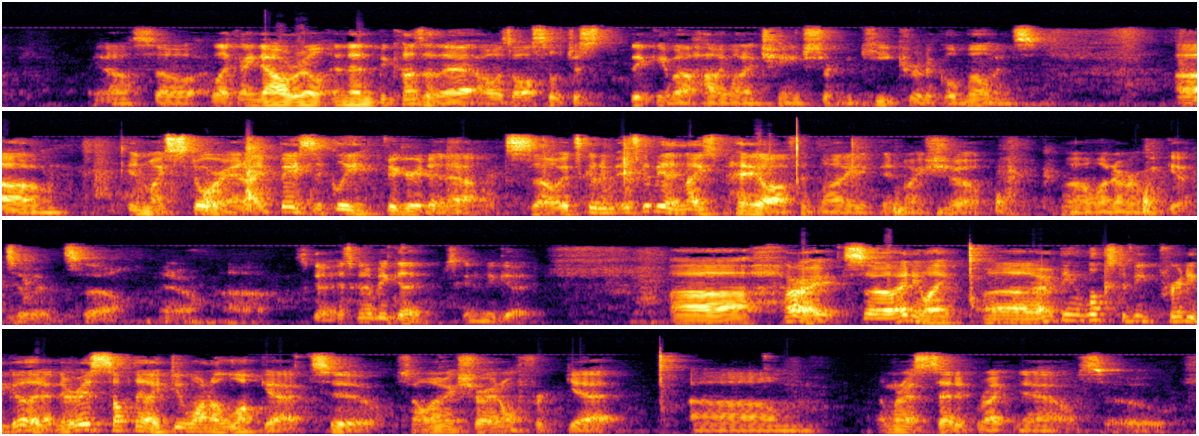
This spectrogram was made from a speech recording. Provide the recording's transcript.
You know, so like I now real, and then because of that, I was also just thinking about how I want to change certain key critical moments um, in my story, and I basically figured it out. So it's gonna it's gonna be a nice payoff in my in my show uh, whenever we get to it. So you know, uh, it's gonna it's gonna be good. It's gonna be good. Uh, all right. So anyway, uh, everything looks to be pretty good, and there is something I do want to look at too. So I want to make sure I don't forget. Um, I'm gonna set it right now. So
